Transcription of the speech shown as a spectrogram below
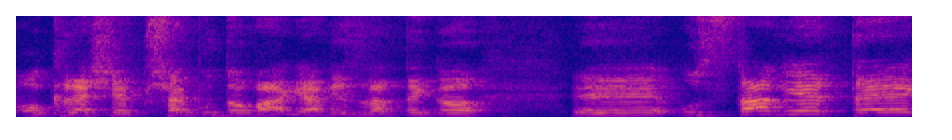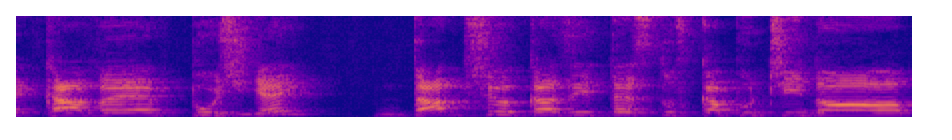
okresie przebudowania, więc dlatego yy, ustawię tę kawę później. Dam przy okazji testów cappuccino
